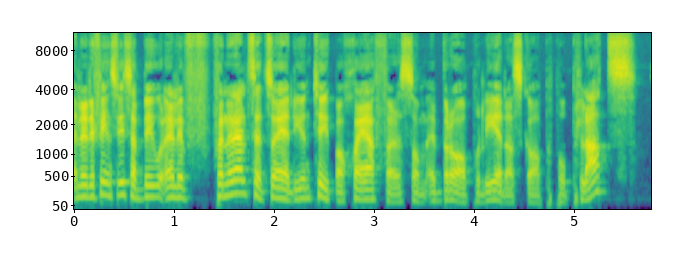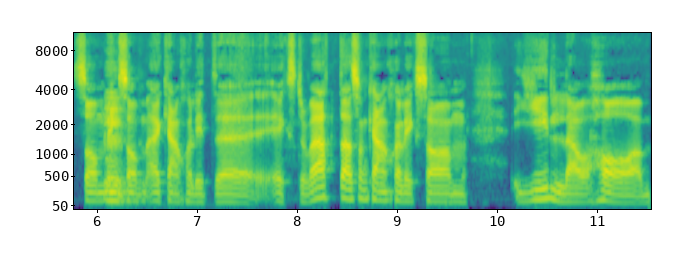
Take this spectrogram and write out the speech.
eller det finns vissa bolag, eller generellt sett så är det ju en typ av chefer som är bra på ledarskap på plats. Som mm. liksom är kanske lite extroverta, som kanske liksom gilla att ha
